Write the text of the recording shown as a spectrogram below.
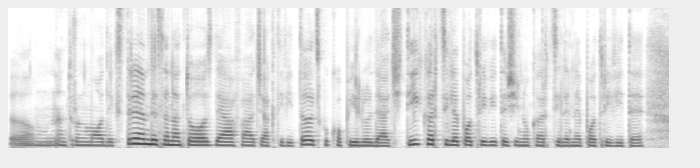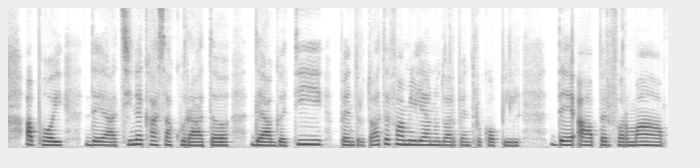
um, într-un mod extrem de sănătos, de a face activități cu copilul, de a citi cărțile potrivite și nu cărțile nepotrivite, apoi de a ține casa curată, de a găti pentru toată familia, nu doar pentru copil, de a performa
